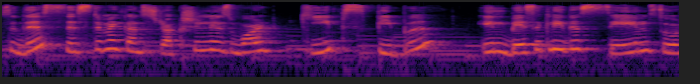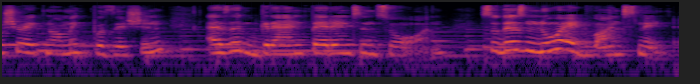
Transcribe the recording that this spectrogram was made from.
So, this systemic construction is what keeps people in basically the same socio-economic position as their grandparents and so on. So, there's no advancement.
